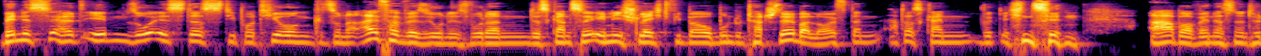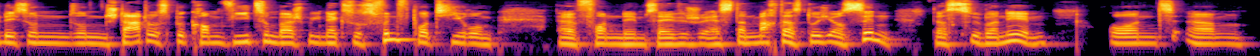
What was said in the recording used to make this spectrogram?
Wenn es halt eben so ist, dass die Portierung so eine Alpha-Version ist, wo dann das Ganze ähnlich schlecht wie bei Ubuntu Touch selber läuft, dann hat das keinen wirklichen Sinn. Aber wenn das natürlich so einen so einen Status bekommt, wie zum Beispiel Nexus 5 Portierung äh, von dem Selfish OS, dann macht das durchaus Sinn, das zu übernehmen. Und ähm,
